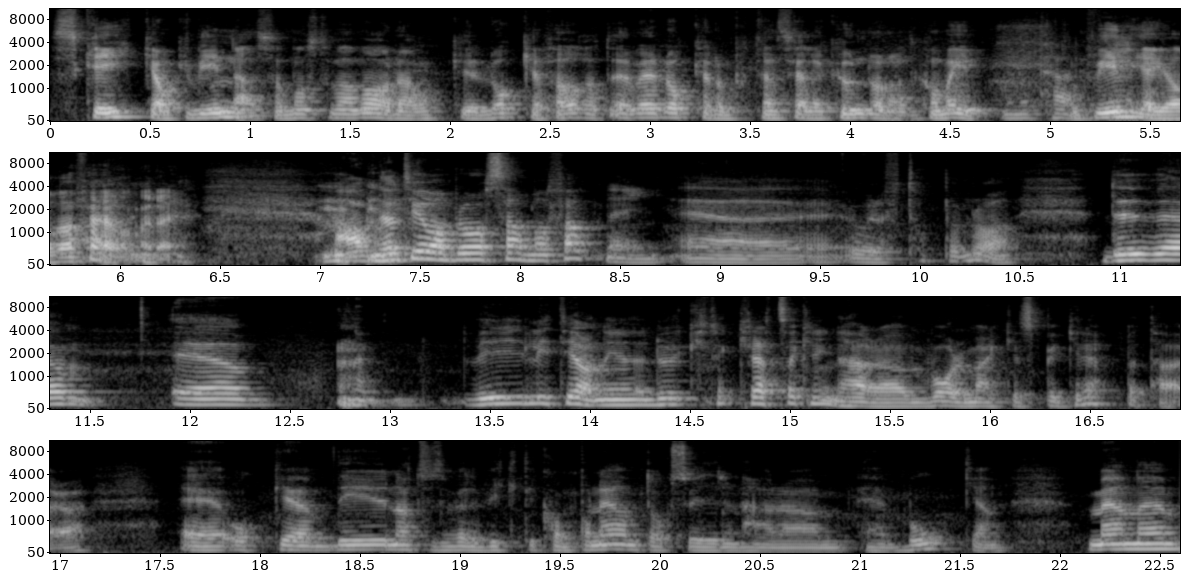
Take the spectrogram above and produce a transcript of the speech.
skrika och vinna så måste man vara där och locka, föret- eller locka de potentiella kunderna att komma in Men och vilja göra affärer med dig. Ja, det tycker jag var en bra sammanfattning, eh, Ulf. Toppenbra. Du, eh, eh, vi är lite grann, du kretsar kring det här varumärkesbegreppet här. Eh, och eh, det är ju naturligtvis en väldigt viktig komponent också i den här eh, boken. Men eh,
